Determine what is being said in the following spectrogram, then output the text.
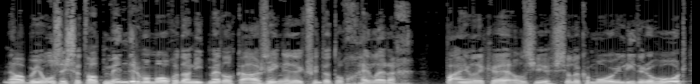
Nou, bij ons is het wat minder. We mogen dan niet met elkaar zingen. Ik vind dat toch heel erg pijnlijk, hè? als je zulke mooie liederen hoort.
